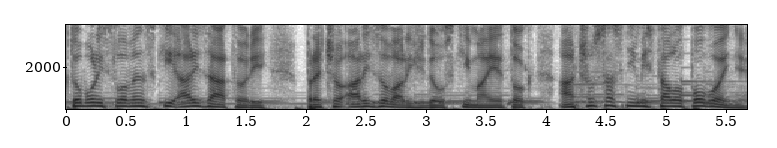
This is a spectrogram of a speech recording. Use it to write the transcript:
Kto boli slovenskí arizátori, prečo arizovali židovský majetok a čo sa s nimi stalo po vojne?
